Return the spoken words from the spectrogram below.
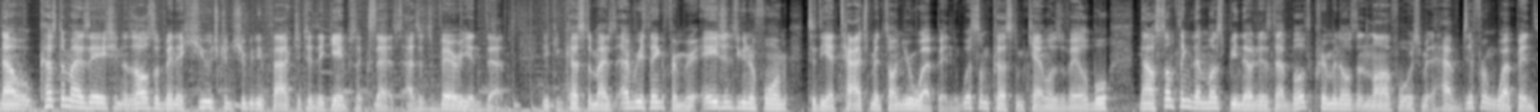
Now, customization has also been a huge contributing factor to the game's success, as it's very in-depth. You can customize everything from your agent's uniform to the attachments on your weapon, with some custom camos available. Now, something that must be noted is that both criminals and law enforcement have different weapons,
